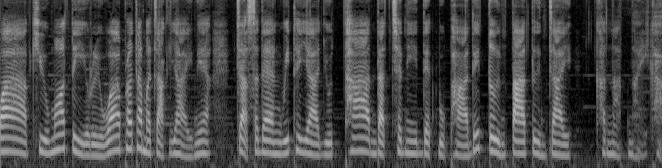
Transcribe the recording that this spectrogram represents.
ว่าคิวมอตีหรือว่าพระธรรมจักรใหญ่เนี่ย จะแสดงวิทยายุทธท่าดัชนีเด็ดบุภาได้ตื่นตาตื่นใจขนาดไหนค่ะ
